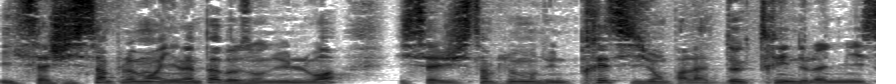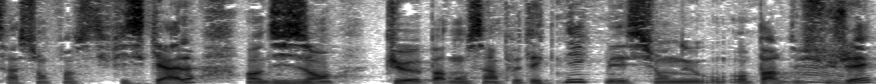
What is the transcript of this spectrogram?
Il s'agit simplement, il n'y a même pas besoin d'une loi. Il s'agit simplement d'une précision par la doctrine de l'administration fiscale en disant que, pardon, c'est un peu technique, mais si on parle du sujet,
